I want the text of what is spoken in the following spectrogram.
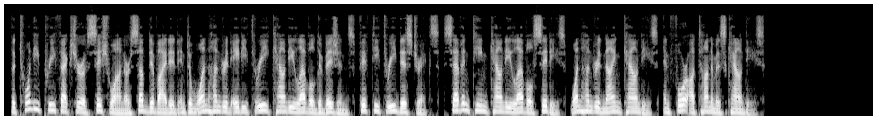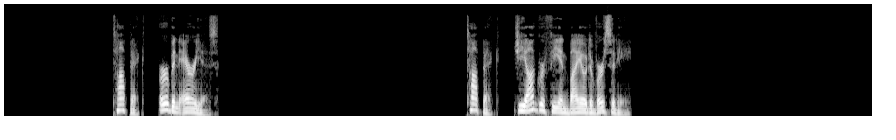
the 20 prefecture of Sichuan are subdivided into 183 county-level divisions 53 districts, 17 county-level cities, 109 counties, and 4 autonomous counties. Urban areas Geography and biodiversity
